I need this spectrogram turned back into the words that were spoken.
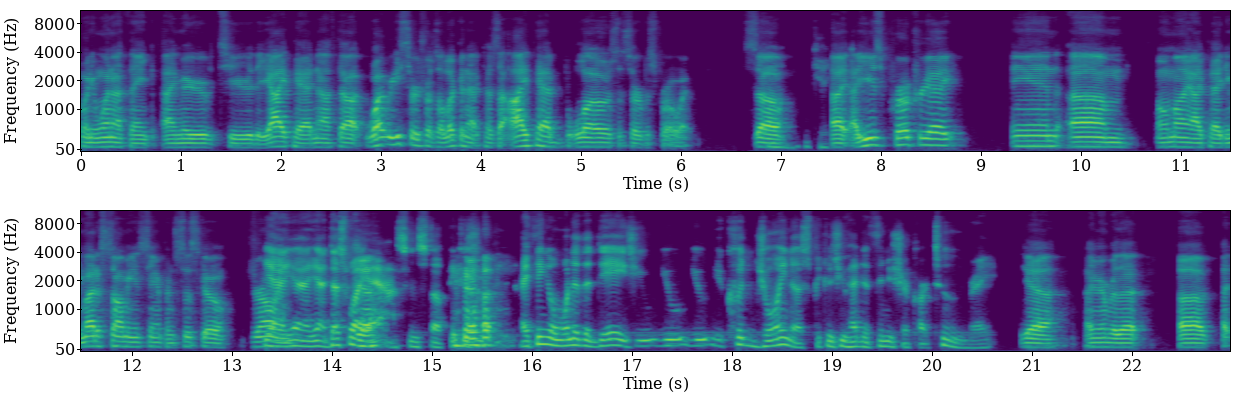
2021, I think I moved to the iPad. And I thought, what research was I looking at? Because the iPad blows the Surface Pro away. oh, So okay. I, I use Procreate and um, on my iPad. You might have saw me in San Francisco Yeah, drawing. yeah, yeah. yeah. That's why I Yeah. asked and stuff because I think on one of the days you you you you couldn't join us because you had to finish your cartoon, right? Yeah, I remember that. Uh, I,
